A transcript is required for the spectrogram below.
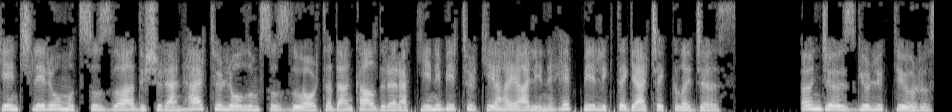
gençleri umutsuzluğa düşüren her türlü olumsuzluğu ortadan kaldırarak yeni bir Türkiye hayalini hep birlikte gerçek kılacağız. Önce özgürlük diyoruz.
